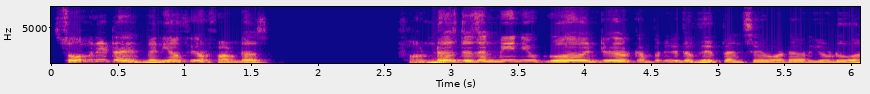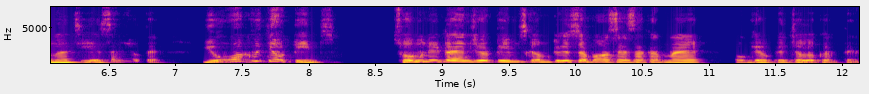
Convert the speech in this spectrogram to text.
So many times, many of your founders, founders doesn't mean you go into your company with a whip and say whatever you do hona chahiye. ऐसा नहीं होता है. You work with your teams. So many times your teams come to boss ऐसा करना है. ओके ओके चलो करते हैं।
